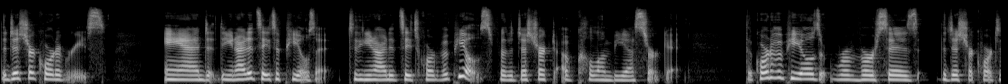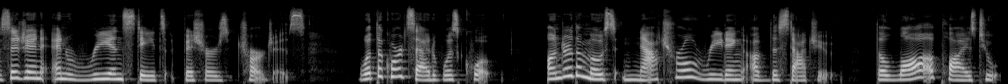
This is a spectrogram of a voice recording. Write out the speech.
The district court agrees, and the United States appeals it to the United States Court of Appeals for the District of Columbia Circuit. The Court of Appeals reverses the district court decision and reinstates Fischer's charges. What the court said was, quote, under the most natural reading of the statute, the law applies to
